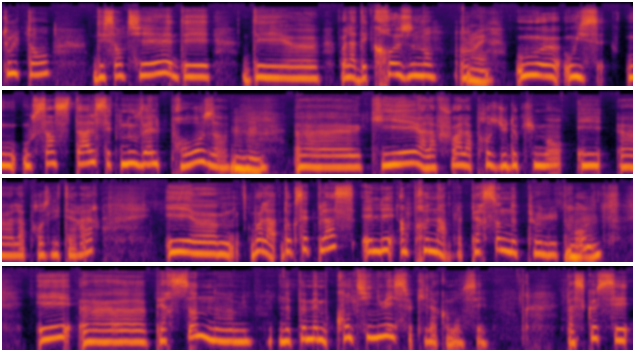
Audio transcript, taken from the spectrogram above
tout le temps des sentiers, des, des, euh, voilà, des creusements, hein, Ouais. où, euh, où, il où- où s'installe cette nouvelle prose Mhm. euh, qui est à la fois la prose du document et la prose littéraire. Et euh, voilà, donc cette place, elle est imprenable. Personne ne peut lui prendre. Mhm. Et euh, personne ne, peut même continuer ce qu'il a commencé. Parce que c'est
